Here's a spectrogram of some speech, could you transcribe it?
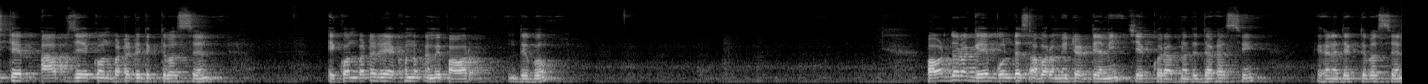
স্টেপ আপ যে কনভার্টারটি দেখতে পাচ্ছেন, এই কনভার্টারে এখন আমি পাওয়ার দেব। পাওয়ার দেওয়ার আগে ভোল্টেজ আবারও মিটার দিয়ে আমি চেক করে আপনাদের দেখাচ্ছি। এখানে দেখতে পাচ্ছেন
